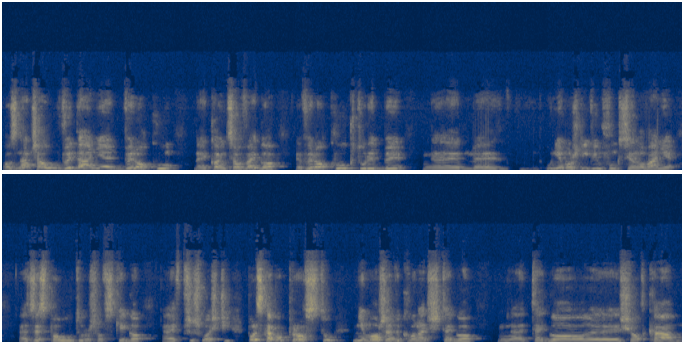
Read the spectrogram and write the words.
oznaczał wydanie wyroku e, końcowego, wyroku, który by e, uniemożliwił funkcjonowanie zespołu turoszowskiego w przyszłości. Polska po prostu nie może wykonać tego, tego środka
